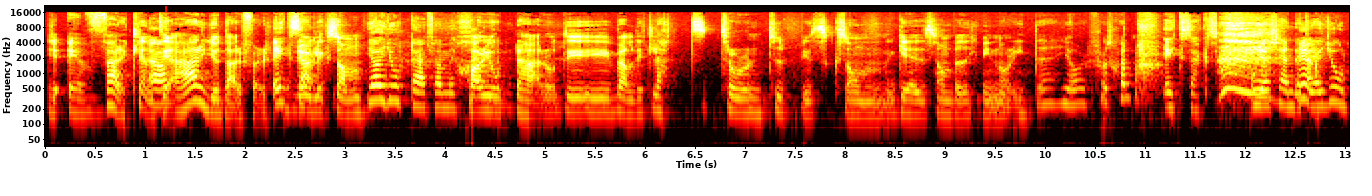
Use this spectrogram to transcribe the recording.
Ja, eh, verkligen. Ja. Det är ju därför Exakt. du liksom Jag har gjort det här för mig själv. har gjort det här. Och det är väldigt lätt, tror en typisk sån grej som vi kvinnor inte gör för oss själva. Exakt. Och jag kände att Ja. jag gjorde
